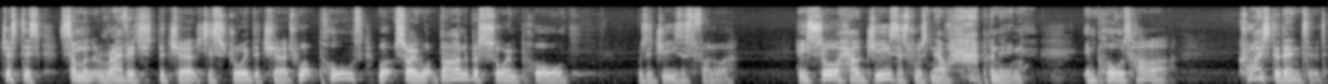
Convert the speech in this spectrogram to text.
Just this someone that ravaged the church, destroyed the church. What Paul's what sorry, what Barnabas saw in Paul was a Jesus follower. He saw how Jesus was now happening in Paul's heart. Christ had entered.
